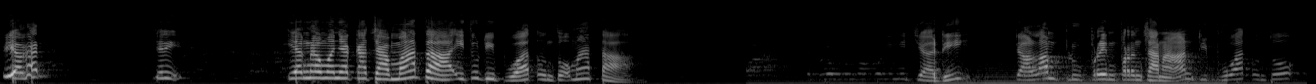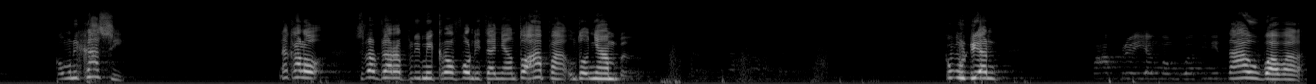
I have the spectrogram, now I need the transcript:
Iya kan? Jadi yang namanya kacamata itu dibuat untuk mata jadi dalam blueprint perencanaan dibuat untuk komunikasi. Nah kalau saudara-saudara beli mikrofon ditanya untuk apa? Untuk nyambel. Kemudian pabrik yang membuat ini tahu bahwa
